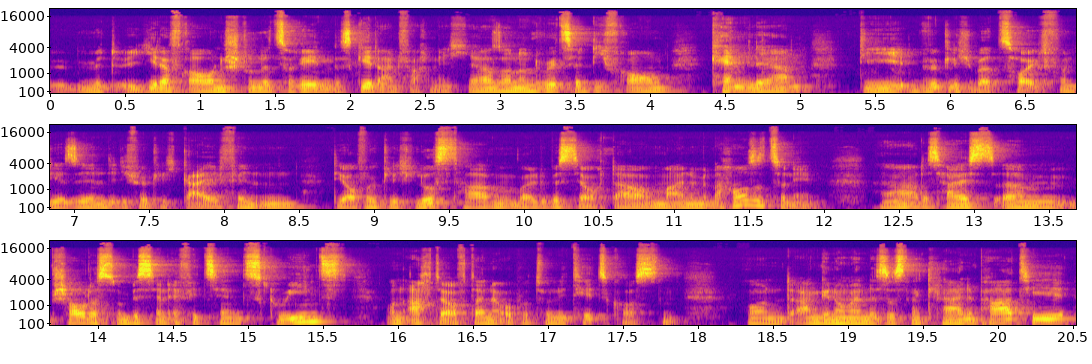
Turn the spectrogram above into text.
mit jeder Frau eine Stunde zu reden. Das geht einfach nicht, ja, sondern du willst ja die Frauen kennenlernen, die wirklich überzeugt von dir sind, die dich wirklich geil finden, die auch wirklich Lust haben, weil du bist ja auch da, um eine mit nach Hause zu nehmen. Ja, das heißt, ähm, schau, dass du ein bisschen effizient screenst und achte auf deine Opportunitätskosten. Und angenommen, es ist eine kleine Party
